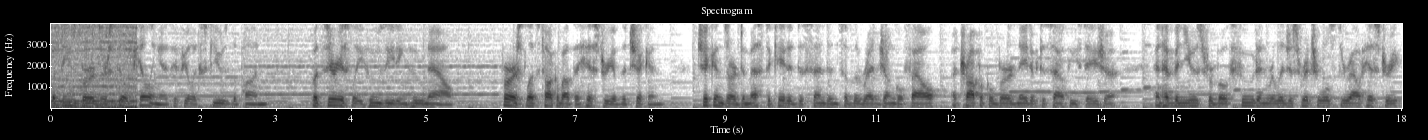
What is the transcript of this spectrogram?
but these birds are still killing it if you'll excuse the pun. But seriously, who's eating who now? First, let's talk about the history of the chicken. Chickens are domesticated descendants of the red jungle fowl, a tropical bird native to Southeast Asia, and have been used for both food and religious rituals throughout history.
